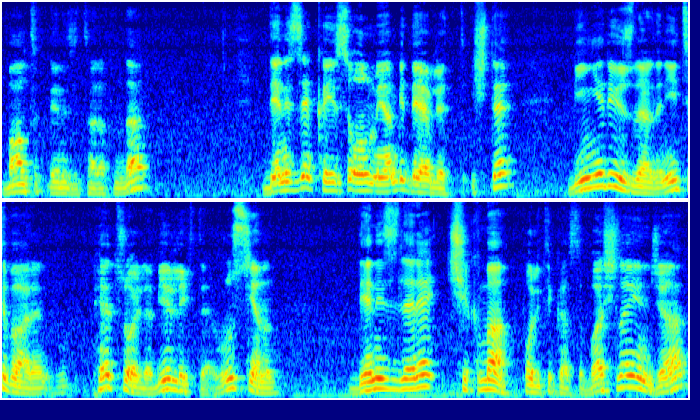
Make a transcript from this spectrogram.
Baltık Denizi tarafında denize kıyısı olmayan bir devletti. İşte 1700'lerden itibaren Petro ile birlikte Rusya'nın denizlere çıkma politikası başlayınca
